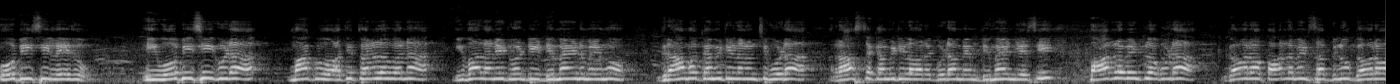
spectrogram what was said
ఓబీసీ లేదు. ఈ ఓబీసీ కూడా మాకు అతి త్వరలోన ఇవ్వాలనేటువంటి డిమాండ్ మేము గ్రామ కమిటీల నుంచి కూడా రాష్ట్ర కమిటీల వరకు కూడా మేము డిమాండ్ చేసి పార్లమెంట్లో కూడా గౌరవ పార్లమెంట్ సభ్యులు గౌరవ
